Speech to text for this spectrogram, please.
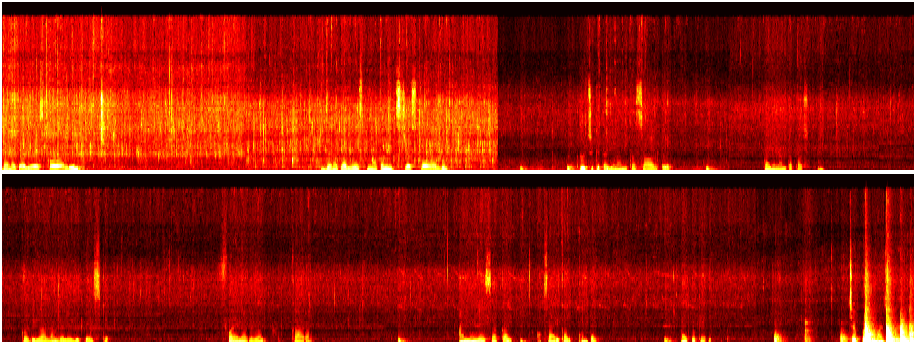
బెండకాయలు వేసుకోవాలి. బెండకాయలు వేసుకున్నాక మిక్స్ చేసుకోవాలి. రుచికి తగినంత సాల్ట్ తగినంత పసుపు కొద్దిగా అల్లం వెల్లుల్లి పేస్ట్ ఫైనల్గా కారం. అన్నీ వేసాక ఒకసారి కలుపుకుంటే అయిపోతుంది. చెప్పడం మర్చిపోయాను.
